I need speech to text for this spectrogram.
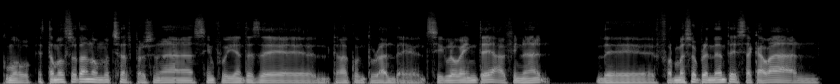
como estamos tratando muchas personas influyentes del tema cultural del siglo XX, al final, de forma sorprendente, se acaban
